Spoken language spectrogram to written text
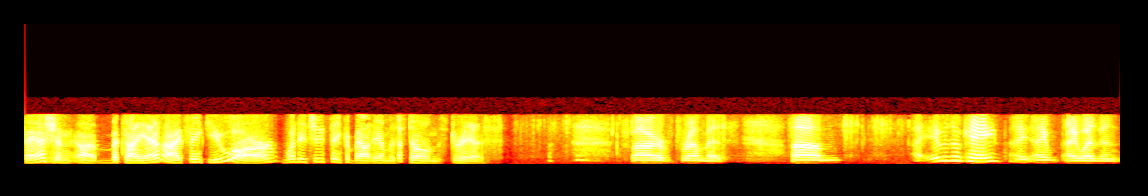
fashion. Uh, but Diana, I think you are. What did you think about Emma Stone's dress? Far from it. Um, I- it was okay. I, I I wasn't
